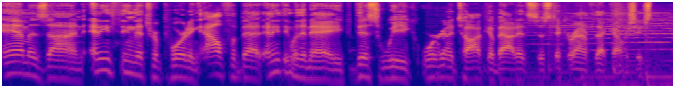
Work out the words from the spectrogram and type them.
Amazon, anything that's reporting, Alphabet, anything with an A this week. We're going to talk about it. So stick around for that conversation.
